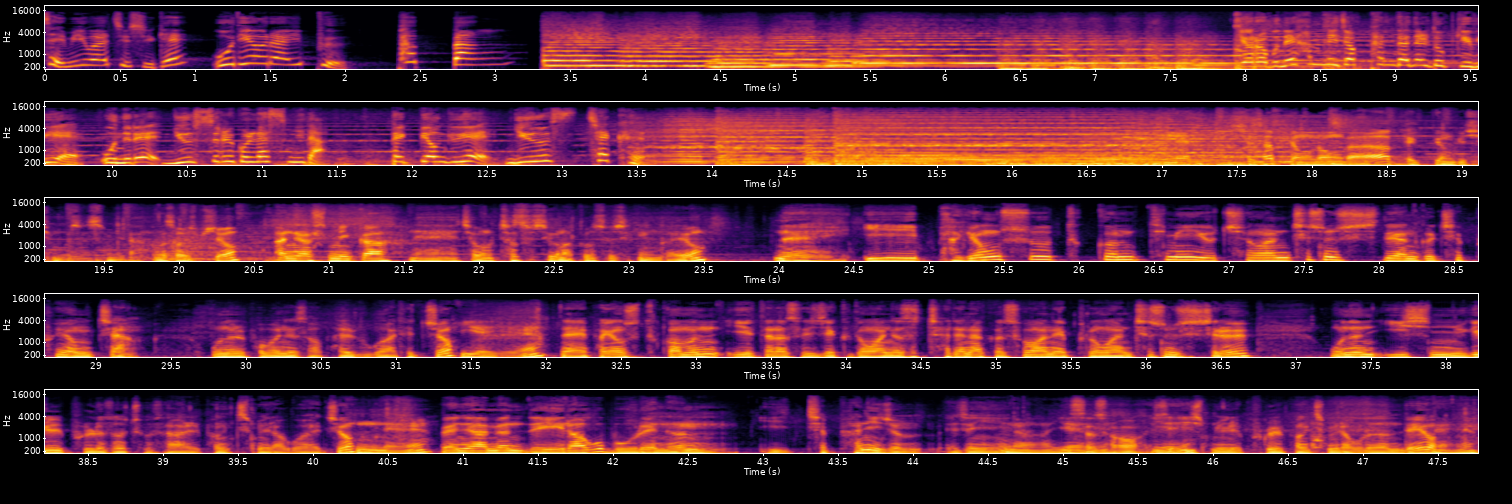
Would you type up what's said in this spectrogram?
재미와 지식의 오디오 라이프 팟빵 여러분의 합리적 판단을 돕기 위해 오늘의 뉴스를 골랐습니다. 백병규의 뉴스 체크. 네, 시사평론가 백병규 씨 모셨습니다. 어서 오십시오. 안녕하십니까. 네, 자 오늘 첫 소식은 어떤 소식인가요? 네, 이 박영수 특검팀이 요청한 최순실 씨에 대한 그 체포영장 오늘 법원에서 발부가 됐죠. 예, 예. 네, 박영수 특검은 이에 따라서 이제 그동안 여섯 차례나 그 소환에 불응한 최순실 씨를 오는 26일 불러서 조사할 방침이라고 하죠. 네. 왜냐하면 내일하고 모레는 이 재판이 좀 예정이 아, 예. 있어서 이제 예. 26일 부를 방침이라고 그러는데요. 네.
